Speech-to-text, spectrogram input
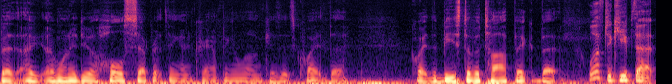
but I, I want to do a whole separate thing on cramping alone because it's quite the quite the beast of a topic. But We'll have to keep that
